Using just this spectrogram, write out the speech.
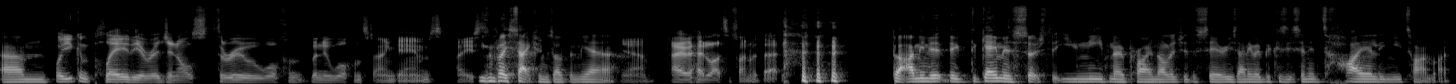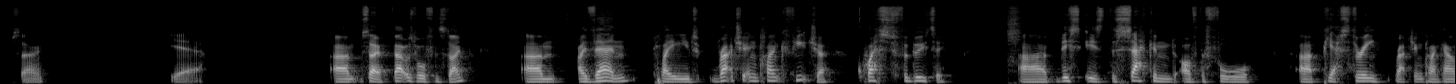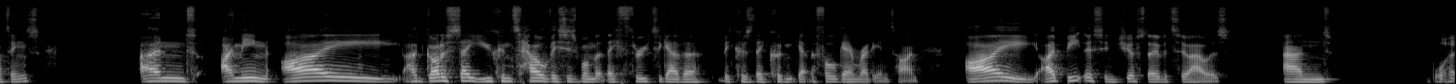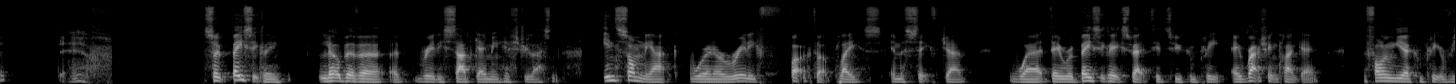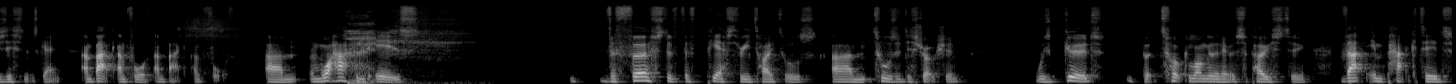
um, Well, you can play the originals through Wolfen, the new Wolfenstein games. I used you to, can play sections of them. Yeah, yeah, I had lots of fun with that. But I mean, the, the, the game is such that you need no prior knowledge of the series anyway, because it's an entirely new timeline. So, yeah. Um, so that was Wolfenstein. Um, I then played Ratchet and Clank Future Quest for Booty. Uh, this is the second of the four uh, PS3 Ratchet and Clank outings, and I mean, I I gotta say, you can tell this is one that they threw together because they couldn't get the full game ready in time. I I beat this in just over two hours, and what? Damn. so basically, a little bit of a, a really sad gaming history lesson. Insomniac were in a really fucked up place in the sixth gen, where they were basically expected to complete a Ratchet and Clank game, the following year complete a Resistance game, and back and forth and back and forth. Um, and what happened is the first of the PS3 titles, um, Tools of Destruction, was good, but took longer than it was supposed to. That impacted,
